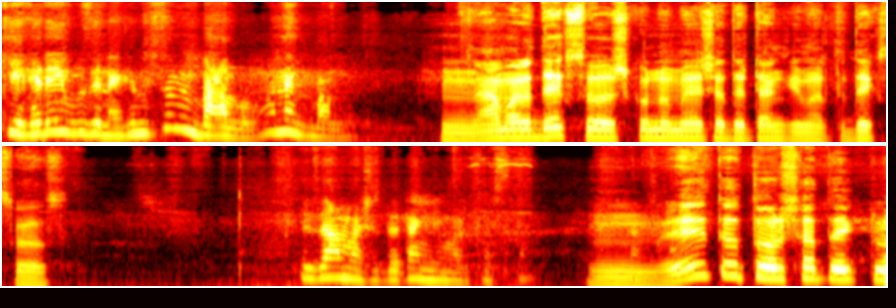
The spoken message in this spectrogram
কি হেডেই বুঝে না কিন্তু তুমি ভালো অনেক ভালো। হুম আমার দেখছোস? কোনো মেয়ের সাথে টাঙ্কি মারতে দেখছোস? এই যে আমার সাথে টাঙ্গি মারতেছ। হুম এই তো তোর সাথে একটু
